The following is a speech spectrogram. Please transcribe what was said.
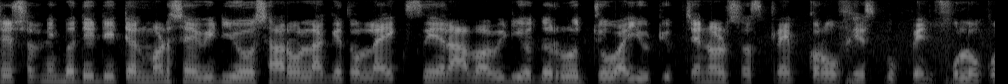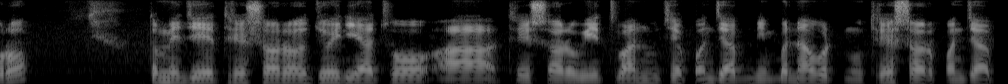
થ્રેશરની બધી ડિટેલ મળશે. વીડિયો સારો લાગે તો લાઇક શેર આવા વીડિયો દરરોજ જોવા. યુટ્યુબ ચેનલ સબસ્ક્રાઈબ કરો ફેસબુક પેજ ફોલો કરો. તમે જે થ્રેશર જોઈ રહ્યા છો, આ થ્રેશર વેચવાનું છે, પંજાબની બનાવટનું થ્રેશર પંજાબ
